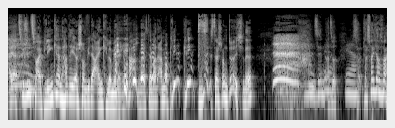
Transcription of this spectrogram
Ah ja, zwischen zwei Blinkern hat er ja schon wieder einen Kilometer gefahren. Weißt du, der macht einmal blink, blink, pf, ist er schon durch, ne? Wahnsinn. Also, ja. das, das war ich auch so.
